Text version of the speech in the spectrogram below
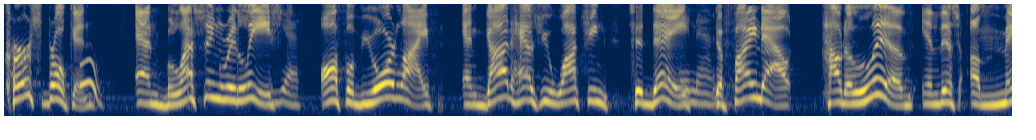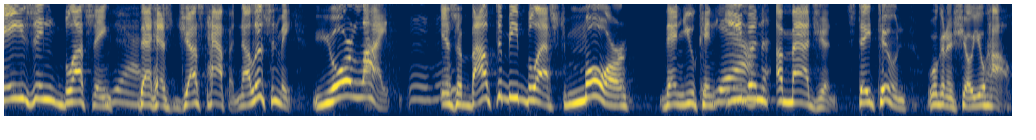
curse broken Woo. and blessing released Yes. off of your life. And God has you watching today Amen. to find out how to live in this amazing blessing Yes. that has just happened. Now, listen to me. Your life Mm-hmm. is about to be blessed more than you can Yeah. even imagine. Stay tuned. We're going to show you how.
